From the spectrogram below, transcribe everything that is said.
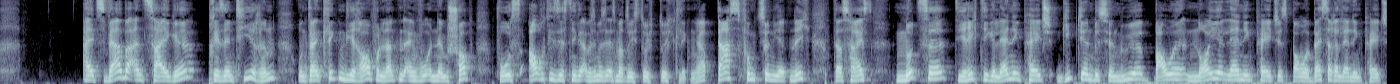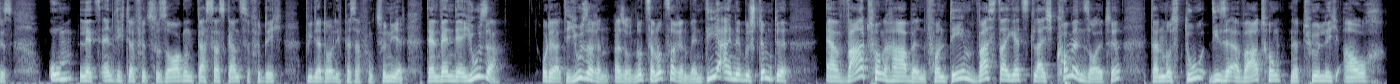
als Werbeanzeige präsentieren und dann klicken die rauf und landen irgendwo in einem Shop, wo es auch diese Sneaker, aber sie müssen erstmal durch, durch, durchklicken. Ja? Das funktioniert nicht. Das heißt, nutze die richtige Landingpage, gib dir ein bisschen Mühe, baue neue Landingpages, baue bessere Landingpages, um letztendlich dafür zu sorgen, dass das Ganze für dich wieder deutlich besser funktioniert. Denn wenn der User oder die Userin, also Nutzer, Nutzerin, wenn die eine bestimmte Erwartung haben von dem, was da jetzt gleich kommen sollte, dann musst du diese Erwartung natürlich auch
